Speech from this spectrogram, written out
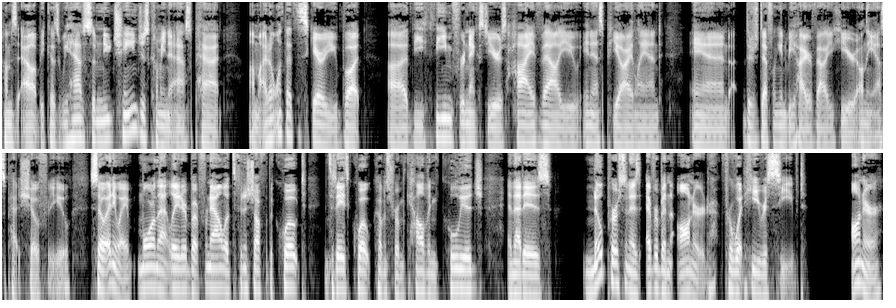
comes out because we have some new changes coming to Ask Pat. Um, I don't want that to scare you, but uh, the theme for next year is high value in SPI land. And there's definitely going to be higher value here on the Ask Pat show for you. So, anyway, more on that later. But for now, let's finish off with a quote. And today's quote comes from Calvin Coolidge, and that is No person has ever been honored for what he received. Honor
